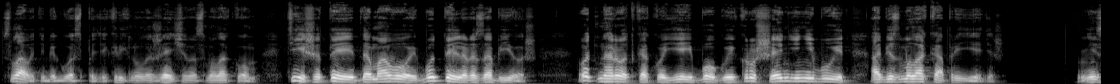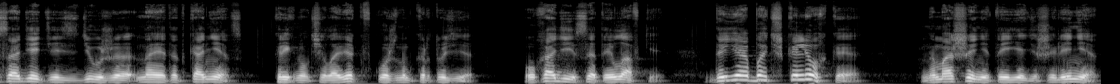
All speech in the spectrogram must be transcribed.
«Слава тебе, Господи!» — крикнула женщина с молоком. «Тише ты, домовой, бутыль разобьешь. Вот народ какой, ей-богу, и крушенья не будет, а без молока приедешь». «Не садитесь, дюжа, на этот конец!» — крикнул человек в кожаном картузе. «Уходи с этой лавки!» «Да я, батюшка, легкая!» «На машине ты едешь или нет?»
